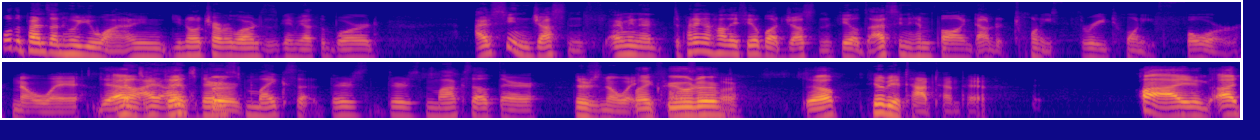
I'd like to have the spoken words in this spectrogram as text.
Well, it depends on who you want. I mean, you know, Trevor Lawrence is going to be off the board. I've seen Justin. I mean, uh, depending on how they feel about Justin Fields, I've seen him falling down to 23, 24. No way. Yeah, no, I, I, Pittsburgh. there's Mike's. There's there's mocks out there. There's no way. Mike falls Reuter. Yep. He'll be a top ten pick. I, I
